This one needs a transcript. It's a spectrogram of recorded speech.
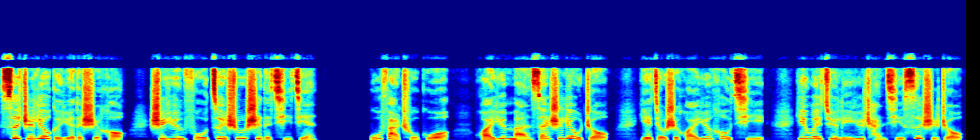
四至六个月的时候是孕妇最舒适的期间。无法出国，怀孕满三十六周，也就是怀孕后期，因为距离预产期四十周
